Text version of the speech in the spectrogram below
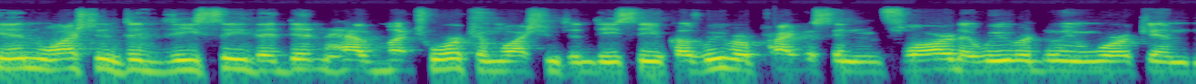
in Washington D.C. that didn't have much work in Washington D.C. because we were practicing in Florida. We were doing work in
